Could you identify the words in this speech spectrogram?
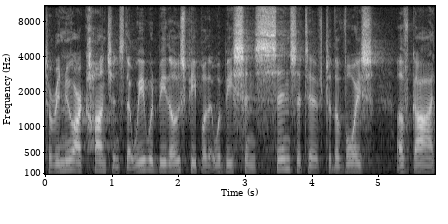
to renew our conscience, that we would be those people that would be sensitive to the voice of God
